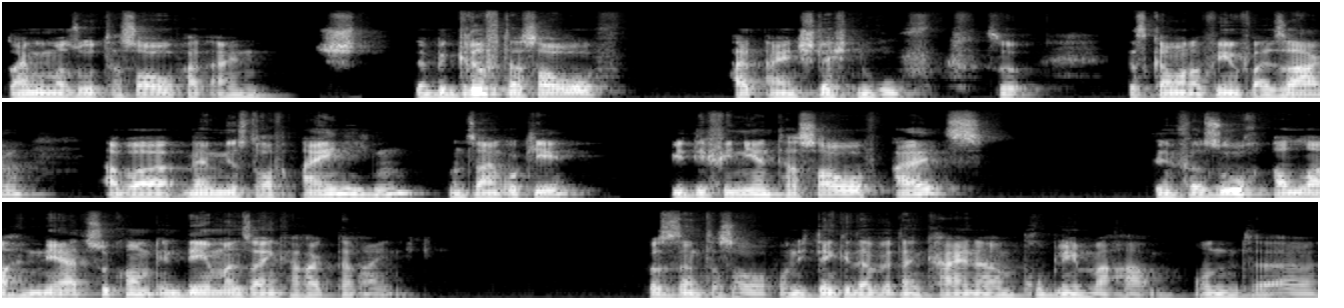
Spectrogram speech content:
sagen wir mal so, Tasawuf hat ein der Begriff Tasawuf hat einen schlechten Ruf. So, das kann man auf jeden Fall sagen. Aber wenn wir uns darauf einigen und sagen, okay, wir definieren Tasawuf als den Versuch, Allah näher zu kommen, indem man seinen Charakter reinigt. Das ist dann Tasawuf. Und ich denke, da wird dann keiner ein Problem mehr haben. Und äh,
